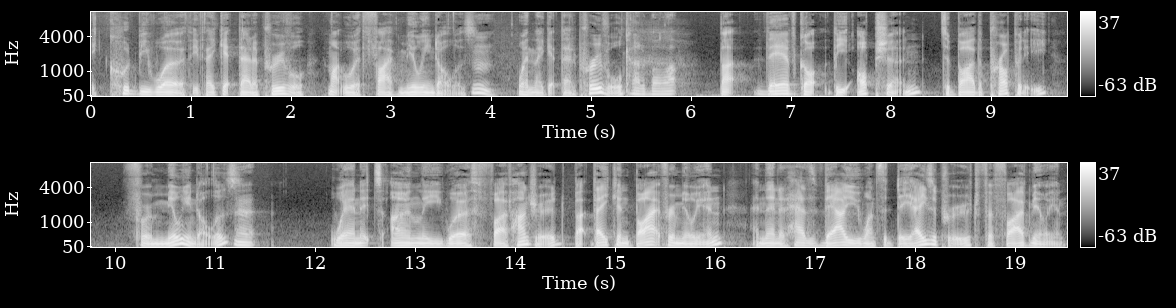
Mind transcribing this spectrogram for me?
it could be worth, if they get that approval, it might be worth $5 million hmm. when they get that approval Cut it all up. but they've got the option to buy the property for a million dollars when it's only worth 500 but they can buy it for a million and then it has value once the DA is approved for 5 million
